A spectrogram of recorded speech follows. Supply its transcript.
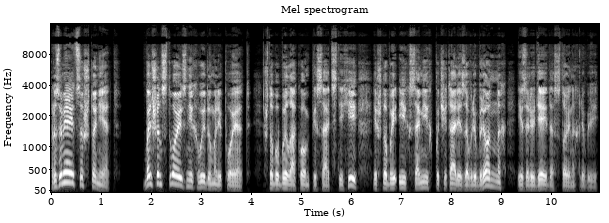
Разумеется, что нет. Большинство из них выдумали поэт, чтобы было о ком писать стихи и чтобы их самих почитали за влюбленных и за людей, достойных любви.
